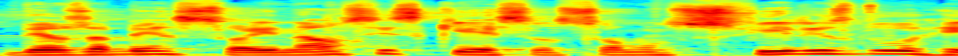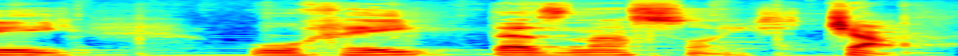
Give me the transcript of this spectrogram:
Deus abençoe. E não se esqueçam, somos filhos do rei, o rei das nações. Tchau.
